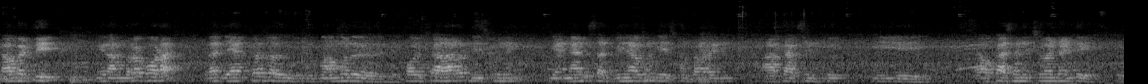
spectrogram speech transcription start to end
కాబట్టి మీరందరూ కూడా ఇలా జాగ్రత్తగా మామూలు పౌష్టికాహారం తీసుకుని జనాన్ని సద్వినియోగం చేసుకుంటారని ఆకాశించు ఈ అవకాశాన్ని ఇచ్చినటువంటి ఈ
